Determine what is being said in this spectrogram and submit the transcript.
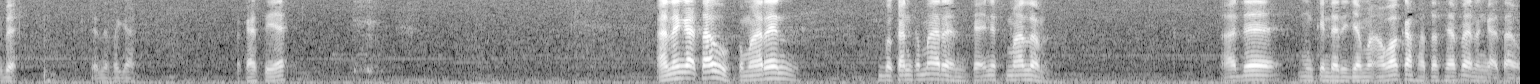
Udah, kita pegang. Makasih ya. Anda nggak tahu kemarin bukan kemarin, kayaknya semalam. Ada mungkin dari jamaah wakaf atau siapa Anda nggak tahu.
